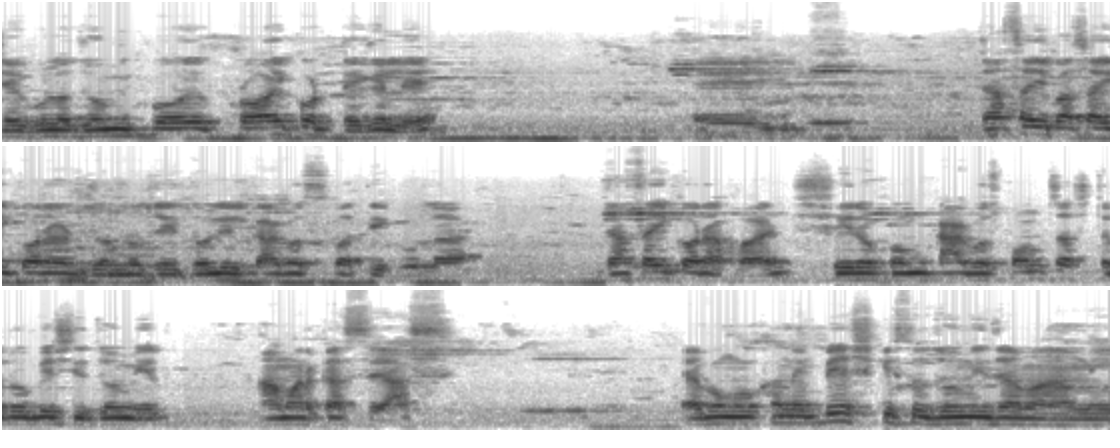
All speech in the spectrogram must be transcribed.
যেগুলো জমি ক্রয় করতে গেলে এই যাচাই বাছাই করার জন্য যে দলিল কাগজপাতিগুলা যাচাই করা হয়, সেরকম কাগজ পঞ্চাশটারও বেশি জমির আমার কাছে আছে। এবং ওখানে বেশ কিছু জমি জামা আমি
